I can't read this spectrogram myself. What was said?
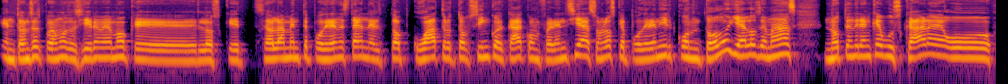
Entonces podemos decir, Memo, que los que solamente podrían estar en el top 4, top 5 de cada conferencia son los que podrían ir con todo, ya los demás no tendrían que buscar eh, o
